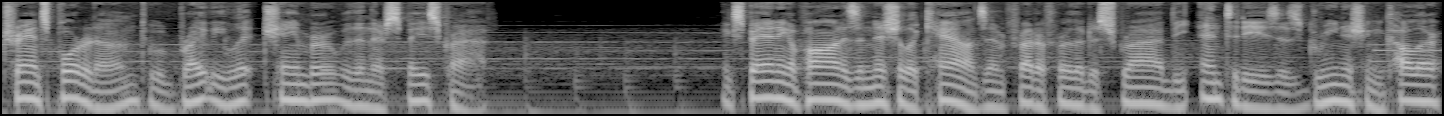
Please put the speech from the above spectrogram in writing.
transported him to a brightly lit chamber within their spacecraft. Expanding upon his initial accounts, Zanfretta further described the entities as greenish in color,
